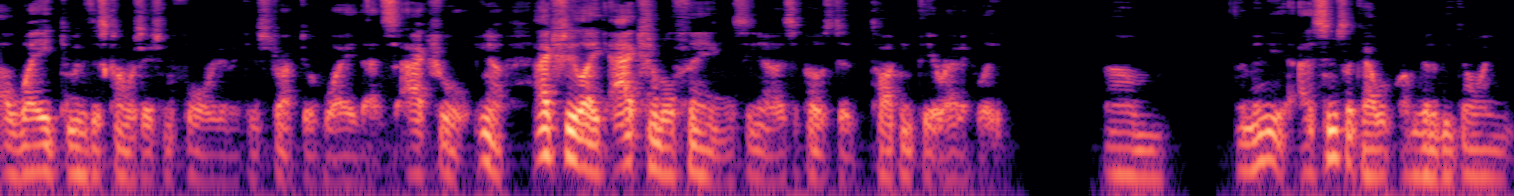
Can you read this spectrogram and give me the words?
a way to move this conversation forward in a constructive way that's actual, you know, actually like actionable things, you know, as opposed to talking theoretically. Um, and maybe it seems like I, am going to be going.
